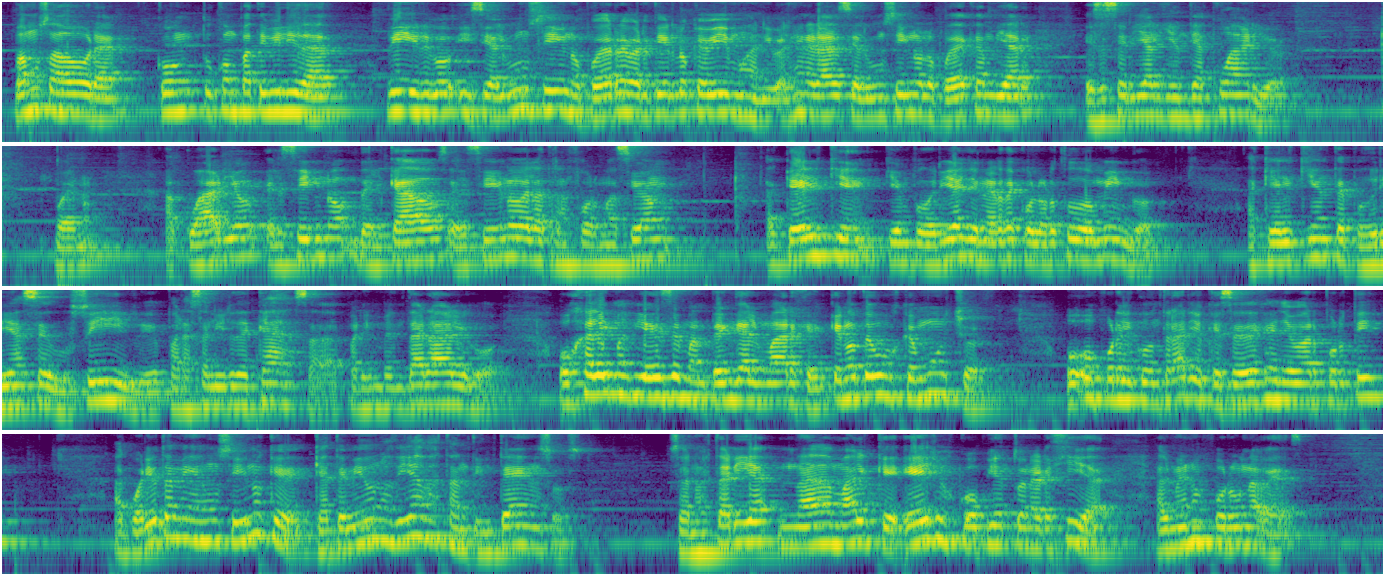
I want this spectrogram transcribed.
Vamos ahora con tu compatibilidad, Virgo, y si algún signo puede revertir lo que vimos a nivel general, si algún signo lo puede cambiar, ese sería alguien de Acuario. Bueno, Acuario, el signo del caos, el signo de la transformación, aquel quien, quien podría llenar de color tu domingo, aquel quien te podría seducir para salir de casa, para inventar algo. Ojalá y más bien se mantenga al margen, que no te busque mucho, o, por el contrario, que se deje llevar por ti. Acuario también es un signo que, que ha tenido unos días bastante intensos. O sea, no estaría nada mal que ellos copien tu energía, al menos por una vez.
